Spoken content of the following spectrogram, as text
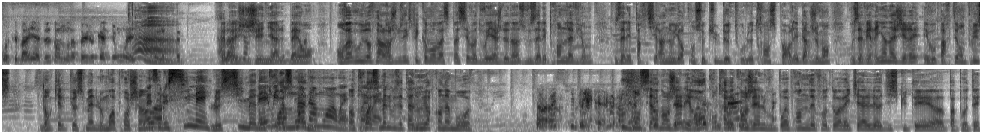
On s'est mariés il y a deux ans, mais on n'a pas eu l'occasion. Ah. Ah bah génial. Ben on, on va vous offrir. Alors je vous explique comment va se passer votre voyage de noces. Vous allez prendre l'avion, vous allez partir à New York. On s'occupe de tout, le transport, l'hébergement. Vous avez rien à gérer et vous partez en plus dans quelques semaines, le mois prochain. Ouais, C'est le 6 mai. Le 6 mai, dans Mais oui, trois dans moins semaines. d'un mois, ouais. Dans Ouais, trois ouais. semaines, vous êtes à New York en amoureux. Pas possible. Concert d'Angèle et rencontre avec Angèle. Vous pourrez prendre des photos avec elle, euh, discuter, euh, papoter.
